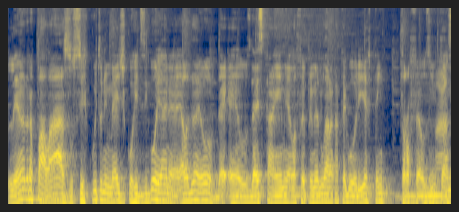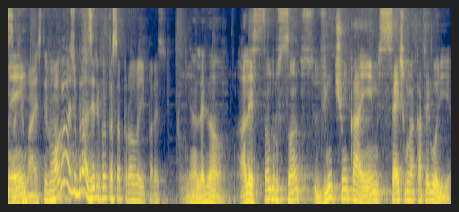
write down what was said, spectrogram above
Leandra Palazzo, Circuito Unimed de Corridas em Goiânia. Ela ganhou é, os 10 km, ela foi primeiro lugar na categoria, tem troféuzinho Massa também. demais. Teve uma galera de Brasília que foi pra essa prova aí, parece. É, legal. Alessandro Santos, 21 km, sétimo na categoria.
